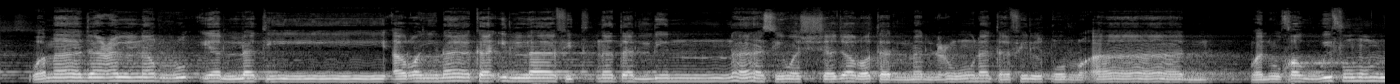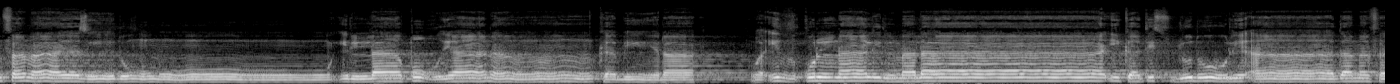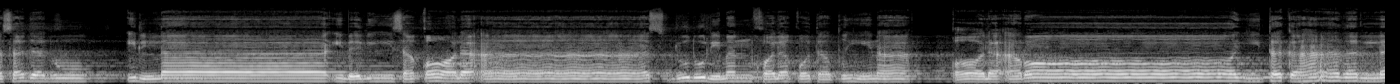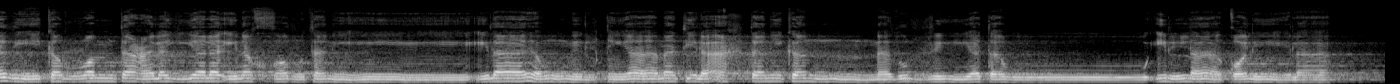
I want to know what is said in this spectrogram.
وما جعلنا الرؤيا التي اريناك الا فتنه للناس والشجره الملعونه في القران ونخوفهم فما يزيدهم الا طغيانا كبيرا واذ قلنا للملائكه اسجدوا لادم فسجدوا إلا إبليس قال أسجد لمن خلقت طينا قال أرأيتك هذا الذي كرمت علي لئن أخرتني إلى يوم القيامة لأحتنكن ذريته إلا قليلا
